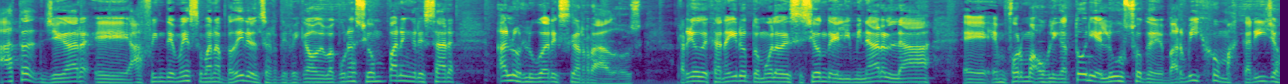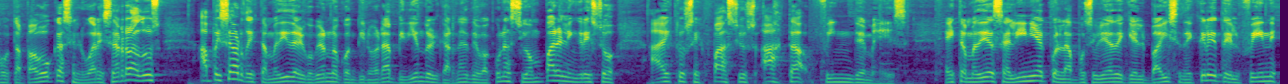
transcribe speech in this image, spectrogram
hasta llegar eh, a fin de mes van a pedir el certificado de vacunación para ingresar a los lugares cerrados. Río de Janeiro tomó la decisión de eliminar la, eh, en forma obligatoria el uso de barbijo, mascarillas o tapabocas en lugares cerrados. A pesar de esta medida, el gobierno continuará pidiendo el carnet de vacunación para el ingreso a estos espacios hasta fin de mes. Esta medida se alinea con la posibilidad de que el país decrete el fin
